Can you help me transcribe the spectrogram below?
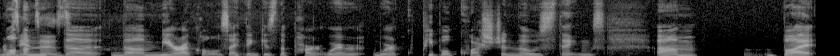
well circumstances. the, the the miracles i think is the part where where people question those things um but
